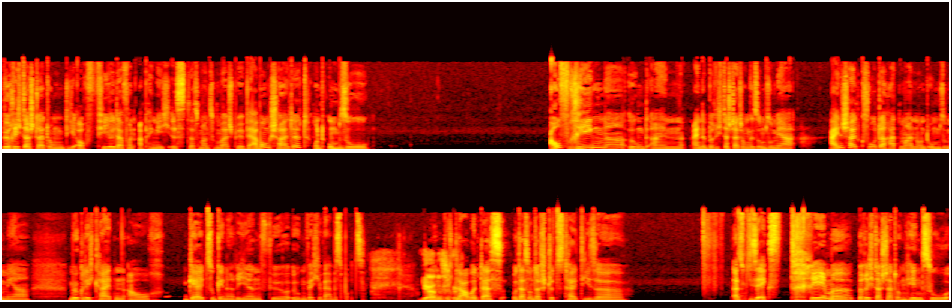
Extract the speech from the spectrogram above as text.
Berichterstattung, die auch viel davon abhängig ist, dass man zum Beispiel Werbung schaltet und umso aufregender irgendeine Berichterstattung ist, umso mehr Einschaltquote hat man und umso mehr Möglichkeiten auch Geld zu generieren für irgendwelche Werbespots. Ja, und ich glaube, das, das unterstützt halt diese also diese extreme Berichterstattung hinzu,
